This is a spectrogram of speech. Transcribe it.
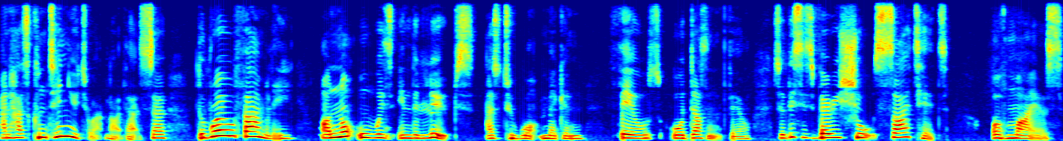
and has continued to act like that. So the royal family are not always in the loops as to what Meghan feels or doesn't feel. So this is very short sighted of Myers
